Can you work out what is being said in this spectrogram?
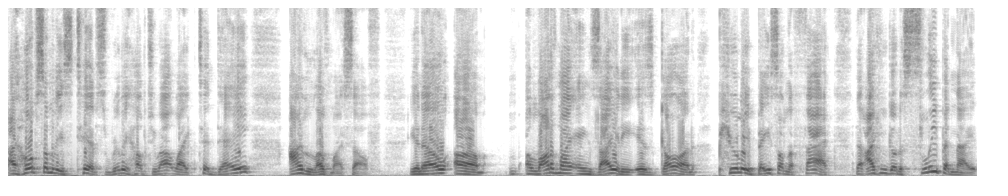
I hope some of these tips really helped you out. Like today, I love myself. You know, um, a lot of my anxiety is gone purely based on the fact that I can go to sleep at night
